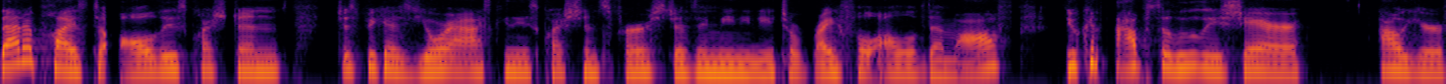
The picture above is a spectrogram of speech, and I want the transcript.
that applies to all these questions. Just because you're asking these questions first doesn't mean you need to rifle all of them off. You can absolutely share how you're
